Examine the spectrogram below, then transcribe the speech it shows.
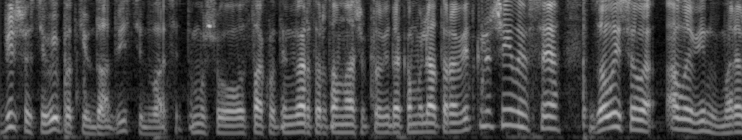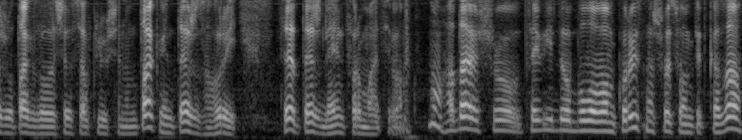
більшості випадків, да, 220. Тому що ось так от інвертор там начебто від акумулятора відключили, все залишили, але він в мережу так залишився включеним. Так він теж згорить. Це теж для інформації вам. Ну, гадаю, що це відео було вам корисне, щось вам підказав.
